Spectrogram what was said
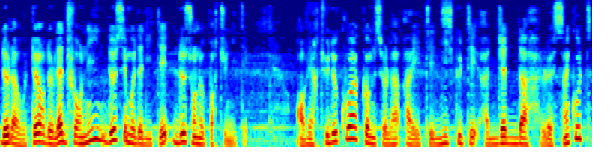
de la hauteur de l'aide fournie, de ses modalités, de son opportunité. En vertu de quoi, comme cela a été discuté à Jeddah le 5 août,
